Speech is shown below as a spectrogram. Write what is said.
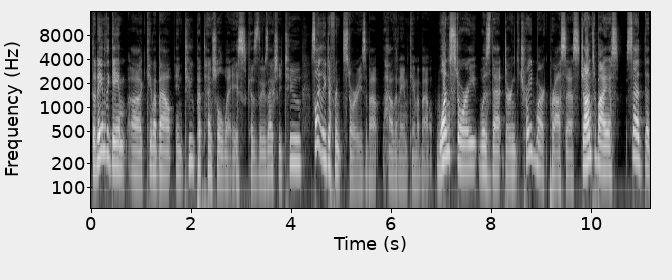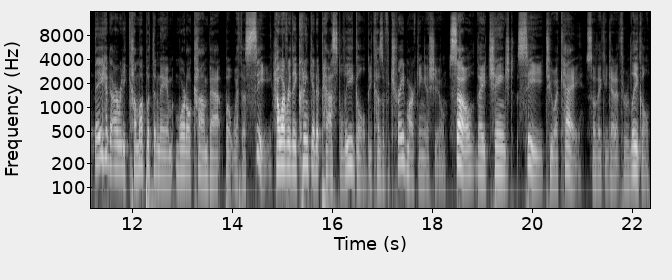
The name of the game uh, came about in two potential ways because there's actually two slightly different stories about how the name came about. One story was that during the trademark process, John Tobias said that they had already come up with the name Mortal Kombat but with a C. However, they couldn't get it past legal because of a trademarking issue. So they changed C to a K so they could get it through legal.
